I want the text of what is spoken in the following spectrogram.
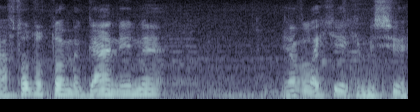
Αυτό το Tommy Gun είναι μια βλακία και μισή.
